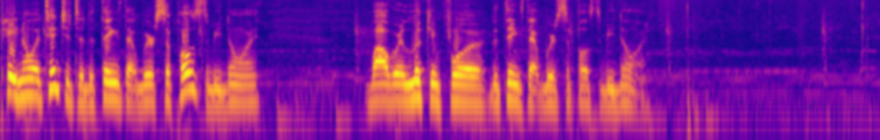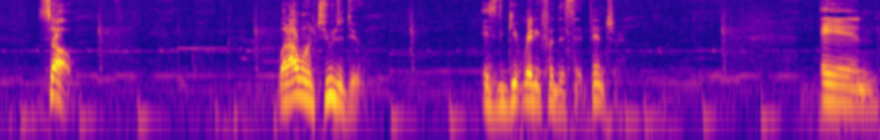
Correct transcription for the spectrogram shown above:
pay no attention to the things that we're supposed to be doing while we're looking for the things that we're supposed to be doing. So, what I want you to do is to get ready for this adventure. And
